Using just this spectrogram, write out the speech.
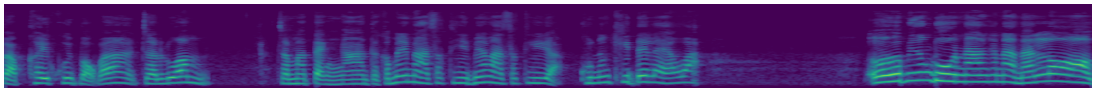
แบบเคยคุยบอกว่าจะร่วมจะมาแต่งงานแต่ก็ไม่มาสักทีไม่มาสักทีอะคุณต้องคิดได้แล้วอะเออ ไม่ต้องดูนานขนาดนั้นหรอก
